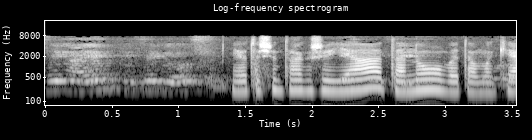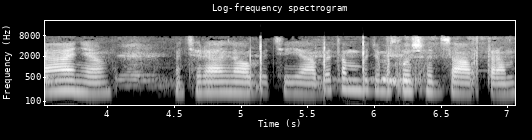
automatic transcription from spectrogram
И вот точно так же я тону в этом океане материального бытия. Об этом будем слушать завтра.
